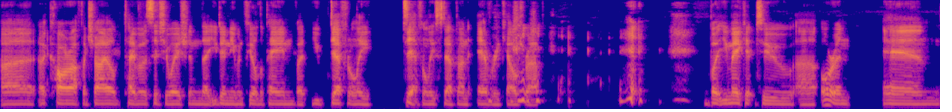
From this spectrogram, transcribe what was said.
uh a car off a child type of a situation that you didn't even feel the pain, but you definitely definitely stepped on every caltrap. but you make it to uh Orin and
